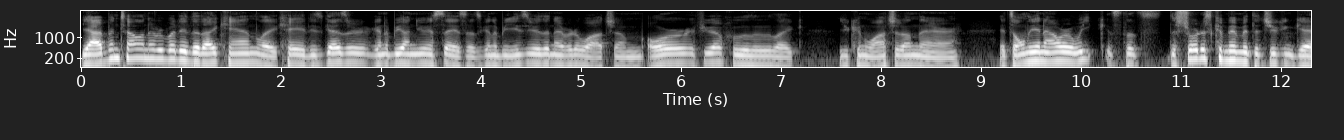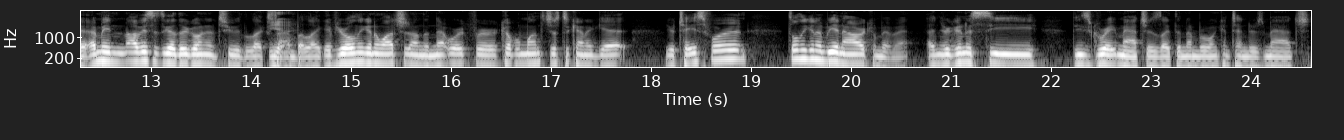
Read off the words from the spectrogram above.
yeah, I've been telling everybody that I can like, hey, these guys are gonna be on USA, so it's gonna be easier than ever to watch them. Or if you have Hulu, like, you can watch it on there. It's only an hour a week. It's the the shortest commitment that you can get. I mean, obviously they're going into the next Yeah. time, but like if you're only gonna watch it on the network for a couple months just to kind of get your taste for it, it's only gonna be an hour commitment, and you're gonna see these great matches like the number one contenders match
